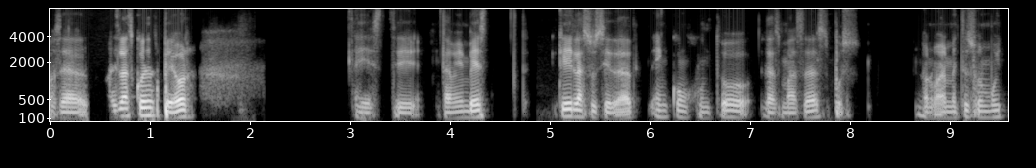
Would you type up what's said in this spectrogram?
O sea, es las cosas peor. Este, también ves que la sociedad en conjunto, las masas, pues normalmente son muy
